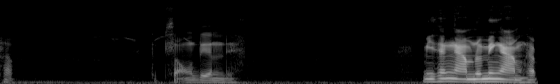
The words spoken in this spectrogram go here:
ครับ เกือบสองเดือนเลย มีทั้งงามและไม่งามครับ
